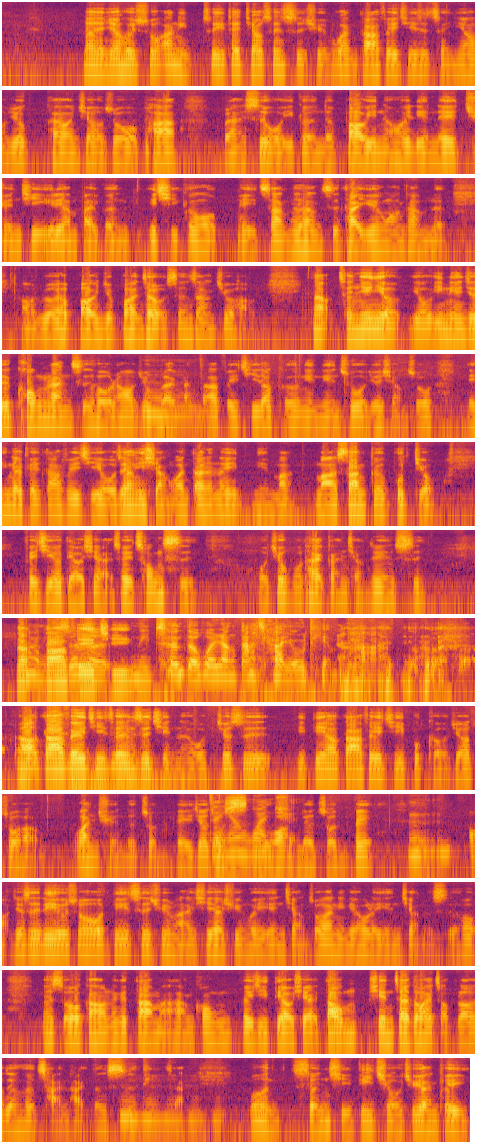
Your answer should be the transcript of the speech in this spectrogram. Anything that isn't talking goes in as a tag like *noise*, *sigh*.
那人家会说啊，你自己在教生死学，不管搭飞机是怎样，我就开玩笑说，我怕本来是我一个人的报应，然后连累全机一两百个人一起跟我陪葬，那样是太冤枉他们了。好，如果要报应，就报应在我身上就好了。那曾经有有一年就是空难之后，然后我就不太敢搭飞机。到隔年年初，我就想说，也应该可以搭飞机。我这样一想，完蛋了，那一年马马上隔不久，飞机又掉下来，所以从此。我就不太敢讲这件事。那搭飞机，你真的会让大家有点怕。*laughs* 然后搭飞机这件事情呢，我就是一定要搭飞机不可，就要做好万全的准备，叫做死亡的准备。嗯，哦，就是例如说，我第一次去马来西亚巡回演讲，做安妮疗后的演讲的时候，那时候刚好那个大马航空飞机掉下来，到现在都还找不到任何残骸跟尸体，这样。我很神奇，地球居然可以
